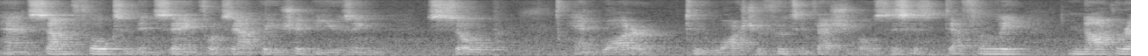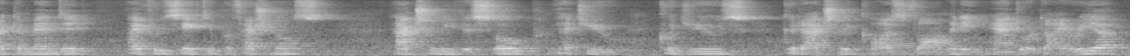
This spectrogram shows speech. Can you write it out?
And some folks have been saying, for example, you should be using soap and water to wash your fruits and vegetables. This is definitely not recommended by food safety professionals. Actually, the soap that you could use could actually cause vomiting and or diarrhea.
